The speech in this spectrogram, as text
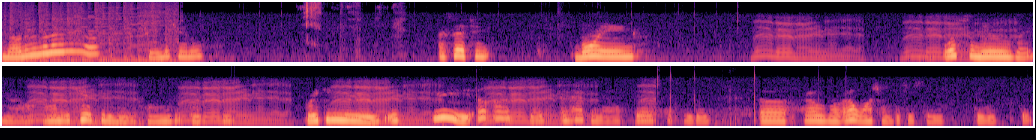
No, no, no, no, no, no, no. Change the channel. I said to. Boring. What's the news right now? Um, I can't see the news. Breaking news. It's free. Oh, oh, that's good. I'm happy now. So that's pretty good. Uh, I don't, I don't wash my dishes because they would stink.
